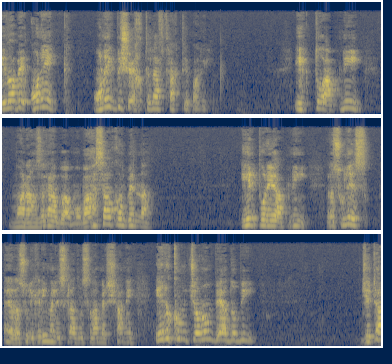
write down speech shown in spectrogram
এভাবে অনেক অনেক বিষয় ইখতিলাফ থাকতে পারে। এক তো আপনি মনাজরা বা মুবাহাসাও করবেন না। এরপরে আপনি রসুলের রসুল করিম আলী সালামের শানে এরকম চরম বেয়াদবি, যেটা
